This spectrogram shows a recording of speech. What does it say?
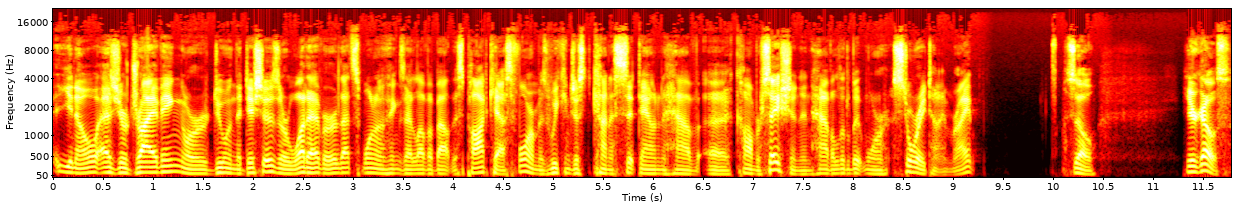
you know as you're driving or doing the dishes or whatever that's one of the things i love about this podcast form is we can just kind of sit down and have a conversation and have a little bit more story time right so here goes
